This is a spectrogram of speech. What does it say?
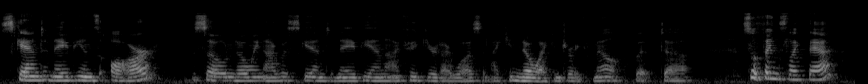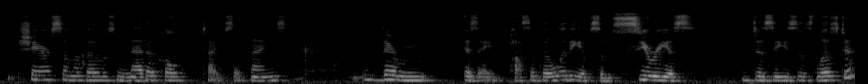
Scandinavians are. So knowing I was Scandinavian, I figured I was, and I can know I can drink milk. But uh, so things like that. Share some of those medical types of things. There is a possibility of some serious diseases listed,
